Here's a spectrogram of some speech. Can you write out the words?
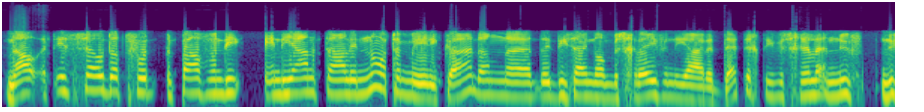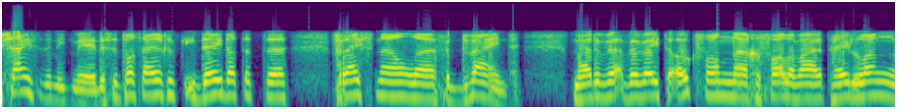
Nou, het is zo dat voor een paar van die Indianentalen in Noord-Amerika, dan, uh, die zijn dan beschreven in de jaren 30, die verschillen. En nu, nu zijn ze er niet meer. Dus het was eigenlijk het idee dat het uh, vrij snel uh, verdwijnt. Maar we, we, weten ook van gevallen waar het heel lang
